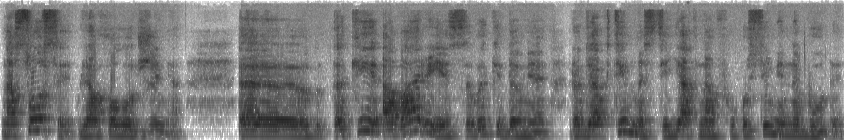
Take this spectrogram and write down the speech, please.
насоси для охолодження, е, такі аварії з викидами радіоактивності, як на Фукусімі, не буде.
